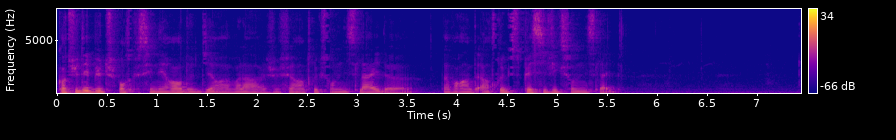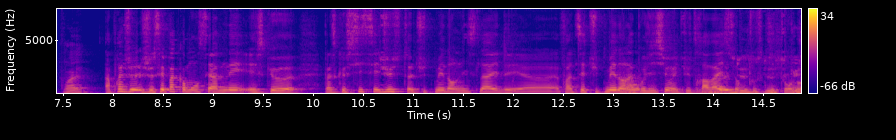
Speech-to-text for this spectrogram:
Quand tu débutes, je pense que c'est une erreur de te dire, euh, voilà, je vais faire un truc sur le slide, d'avoir un, un truc spécifique sur le slide. Ouais, Après, je ne sais pas comment c'est amené. Est-ce que parce que si c'est juste, tu te mets dans le slide et euh, enfin, tu sais, tu te mets dans la position et tu travailles sur de- tout ce qui tourne que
